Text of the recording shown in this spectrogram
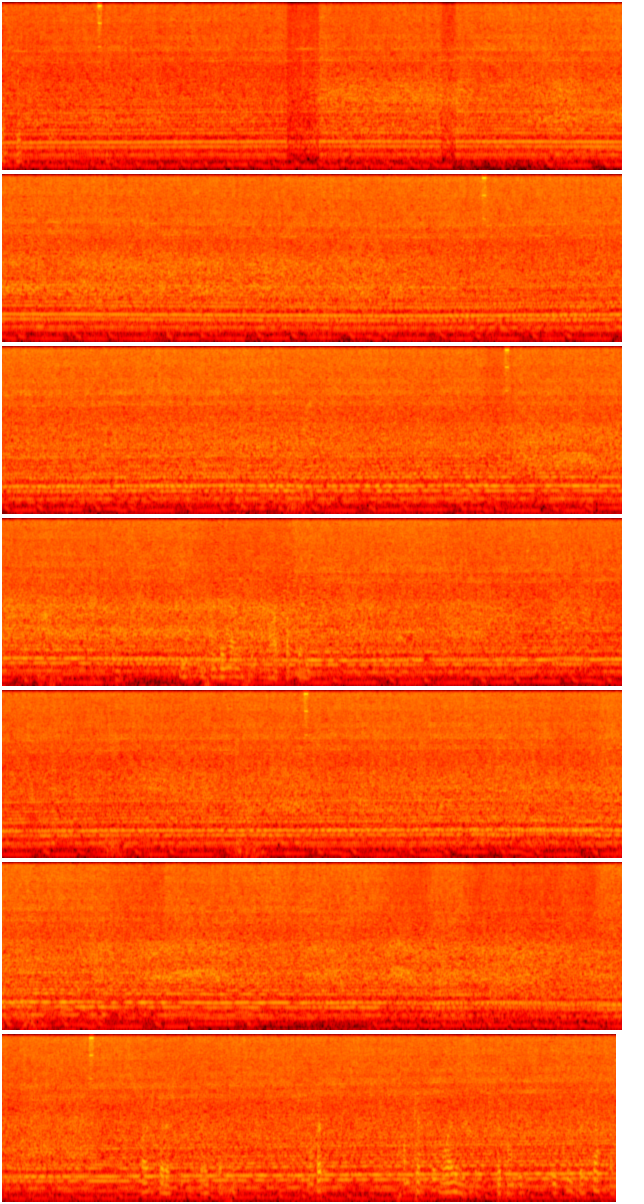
Okay. En fait, 34 tours, ouais, mais c'est pas. Du coup, on peut le faire, ça.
